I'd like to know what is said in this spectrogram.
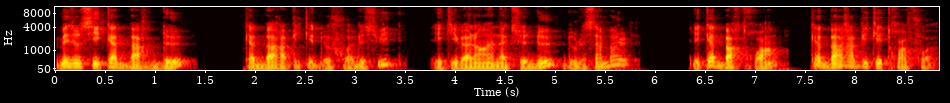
mais aussi 4 barres 2, 4 barres appliquées deux fois de suite, équivalent à un axe 2, d'où le symbole, et 4 barres 3, 4 barres appliquées trois fois.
